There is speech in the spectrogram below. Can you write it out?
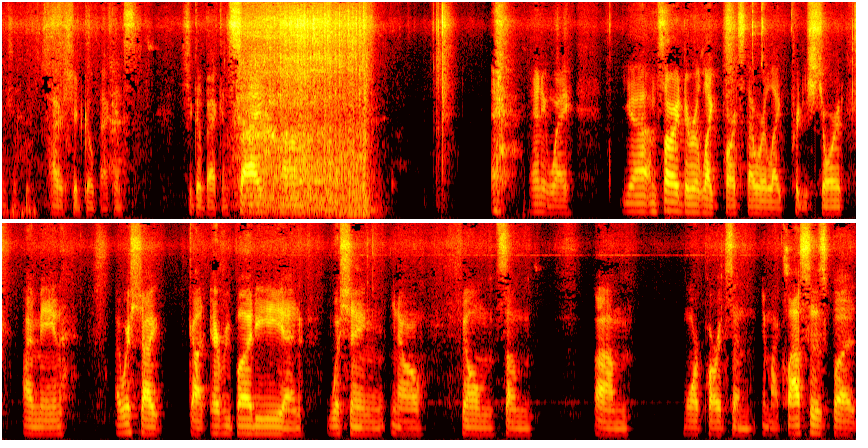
I should go back in. Should go back inside. Um, anyway, yeah, I'm sorry there were like parts that were like pretty short. I mean, I wish I got everybody and wishing you know film some um, more parts in in my classes, but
